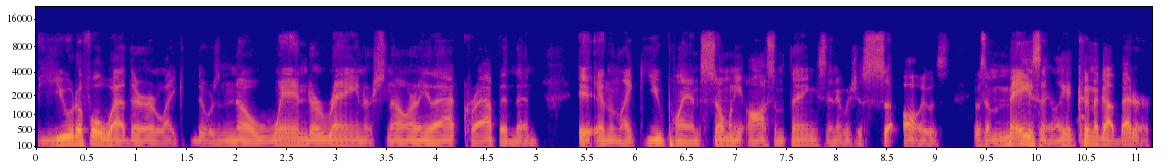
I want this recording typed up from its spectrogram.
beautiful weather. Like there was no wind or rain or snow or any of that crap. And then it, and then like you planned so many awesome things, and it was just so, oh, it was it was amazing. Like it couldn't have got better.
